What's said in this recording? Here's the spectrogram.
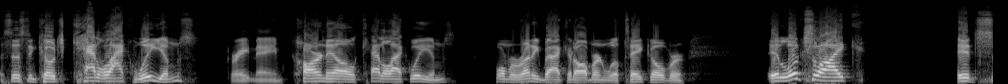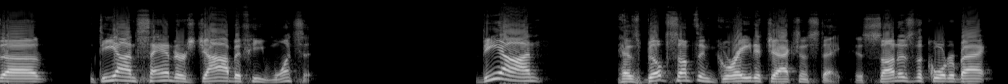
Assistant coach Cadillac Williams, great name, Carnell Cadillac Williams, former running back at Auburn, will take over. It looks like it's uh, Deion Sanders' job if he wants it. Deion has built something great at Jackson State. His son is the quarterback.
